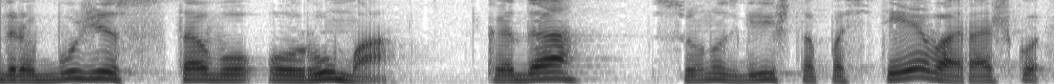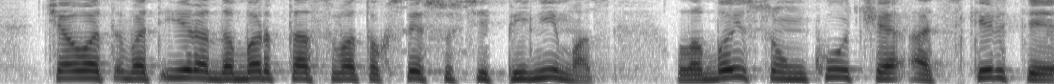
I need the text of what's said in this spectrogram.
drabužis tavo orumą. Kada sūnus grįžta pas tėvą ir aišku, čia vat, vat yra dabar tas vat, toksai susipinimas. Labai sunku čia atskirti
